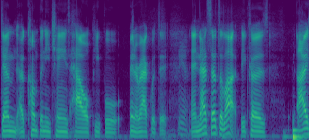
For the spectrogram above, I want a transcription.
them a company change how people interact with it. Yeah. And that says a lot because I,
